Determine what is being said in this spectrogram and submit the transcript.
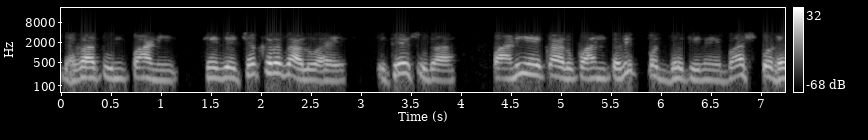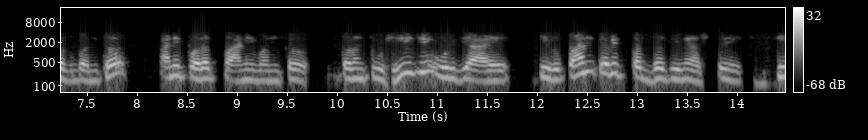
ढगातून पाणी हे जे चक्र चालू आहे इथे सुद्धा पाणी एका रूपांतरित पद्धतीने बाष्प ढग बनतं आणि परत पाणी बनतं. परंतु ही जी ऊर्जा आहे ती रूपांतरित पद्धतीने असते ती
